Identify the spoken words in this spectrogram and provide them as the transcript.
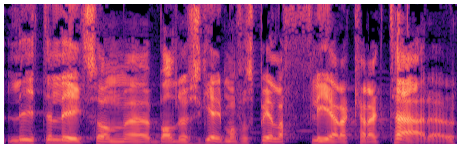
lite likt som uh, Baldur's Gate. Man får spela flera karaktärer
